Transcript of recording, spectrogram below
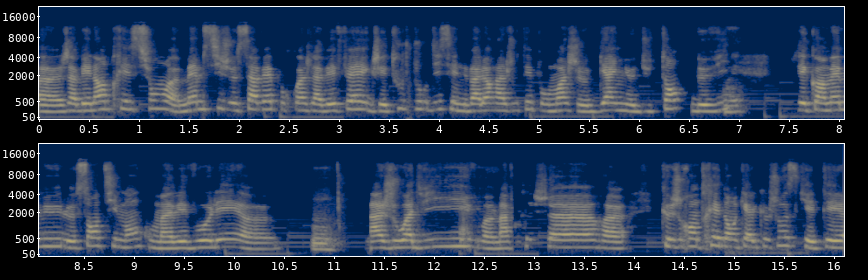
euh, j'avais l'impression, euh, même si je savais pourquoi je l'avais fait et que j'ai toujours dit c'est une valeur ajoutée pour moi, je gagne du temps de vie. J'ai quand même eu le sentiment qu'on m'avait volé euh, mm. ma joie de vivre, ma fraîcheur, que je rentrais dans quelque chose qui était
